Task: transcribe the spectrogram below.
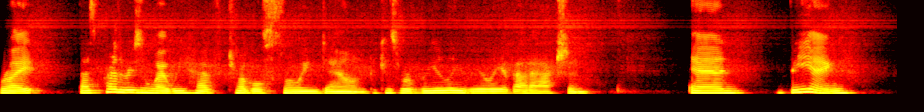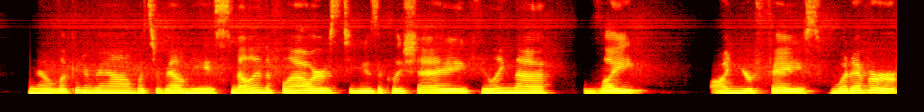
right? that's part of the reason why we have trouble slowing down because we're really, really about action and being, you know, looking around, what's around me, smelling the flowers, to use a cliche, feeling the light on your face, whatever,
